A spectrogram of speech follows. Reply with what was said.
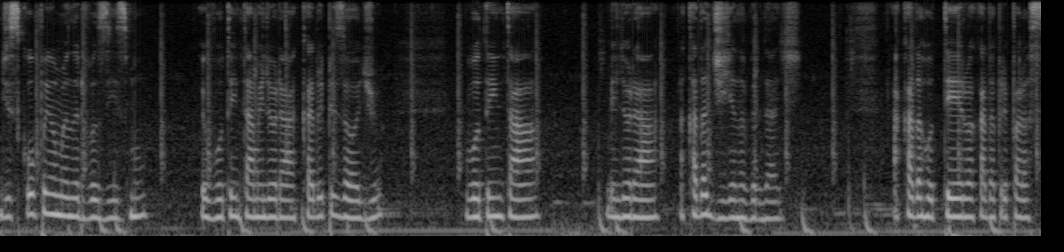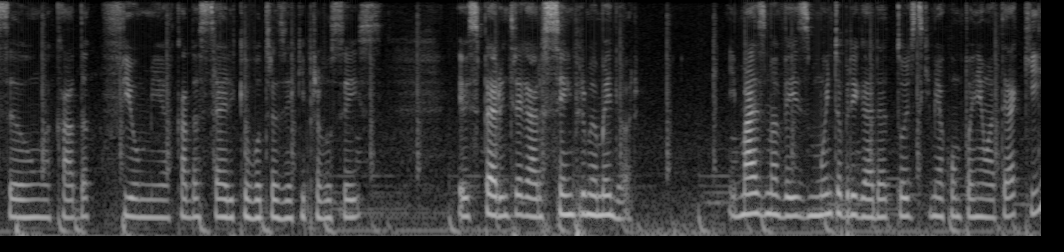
desculpem o meu nervosismo. Eu vou tentar melhorar cada episódio. Vou tentar melhorar a cada dia, na verdade. A cada roteiro, a cada preparação, a cada filme, a cada série que eu vou trazer aqui para vocês. Eu espero entregar sempre o meu melhor. E mais uma vez, muito obrigada a todos que me acompanham até aqui.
